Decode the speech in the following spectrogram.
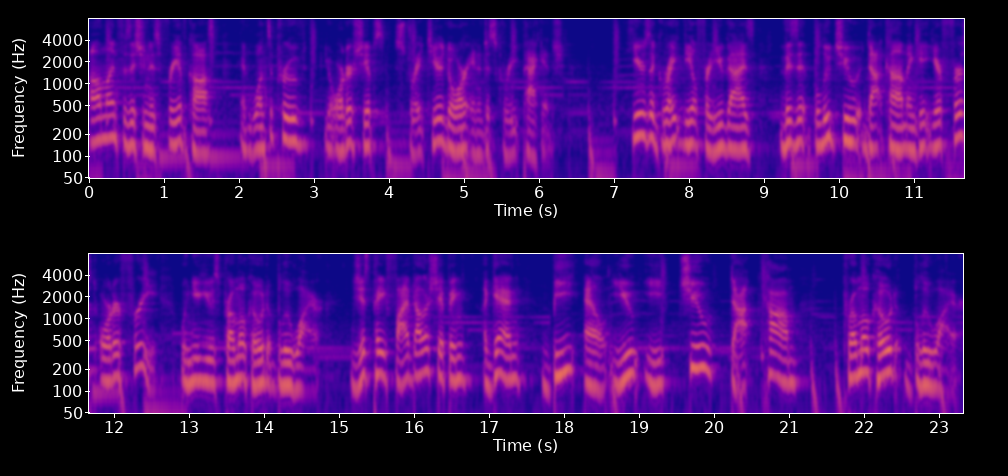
online physician is free of cost, and once approved, your order ships straight to your door in a discreet package. Here's a great deal for you guys. Visit bluechew.com and get your first order free when you use promo code BLUEWIRE. Just pay $5 shipping. Again, B L U E Chew.com. Promo code BLUEWIRE.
